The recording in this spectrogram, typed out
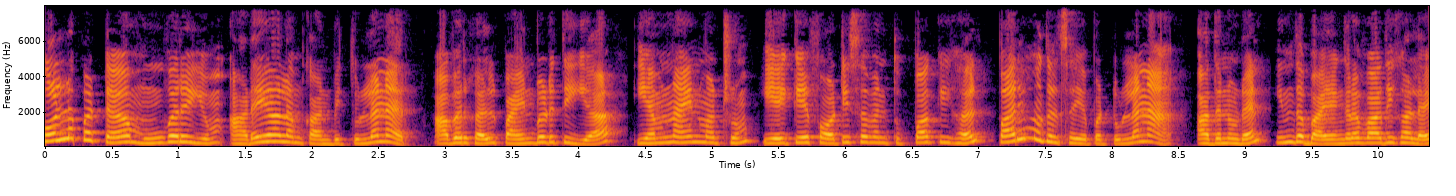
கொல்லப்பட்ட மூவரையும் அடையாளம் காண்பித்துள்ளனர். அவர்கள் பயன்படுத்திய எம் நைன் மற்றும் ஏகே ஃபார்ட்டி செவன் துப்பாக்கிகள் பறிமுதல் செய்யப்பட்டுள்ளன. அதனுடன் இந்த பயங்கரவாதிகளை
